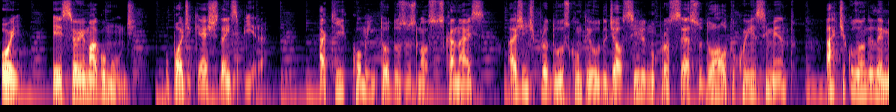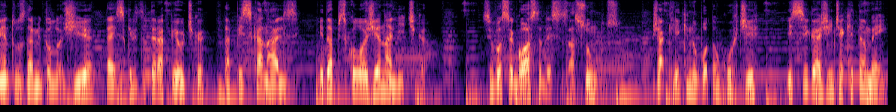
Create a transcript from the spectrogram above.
Oi, esse é o Imago Mundi, o podcast da Inspira. Aqui, como em todos os nossos canais, a gente produz conteúdo de auxílio no processo do autoconhecimento, articulando elementos da mitologia, da escrita terapêutica, da psicanálise e da psicologia analítica. Se você gosta desses assuntos, já clique no botão curtir e siga a gente aqui também,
